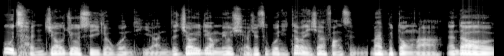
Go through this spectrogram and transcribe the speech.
不成交就是一个问题啊。你的交易量没有起来就是问题，代表你现在房子卖不动啦。难道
